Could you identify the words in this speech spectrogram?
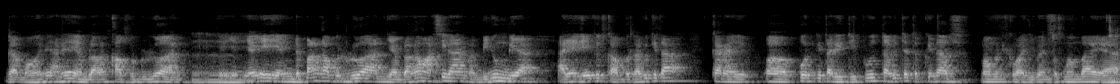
nggak mau ini akhirnya yang belakang kabur duluan. Ya, ya, ya, eh, yang depan kabur duluan yang belakang masih kan bingung dia. Akhirnya dia ikut kabur tapi kita karena eh, pun kita ditipu tapi tetap kita harus memenuhi kewajiban untuk membayar.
